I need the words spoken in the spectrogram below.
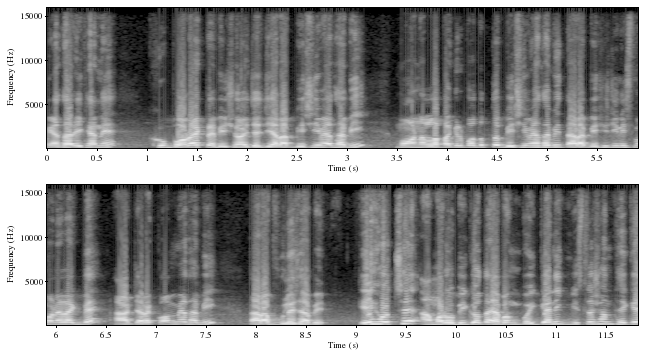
মেধার এখানে খুব বড় একটা বিষয় যে, যারা বেশি মেধাবী মহান আল্লাহ পাকের প্রদত্ত বেশি মেধাবী, তারা বেশি জিনিস মনে রাখবে, আর যারা কম মেধাবী, তারা ভুলে যাবে। এই হচ্ছে আমার অভিজ্ঞতা এবং বৈজ্ঞানিক বিশ্লেষণ থেকে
